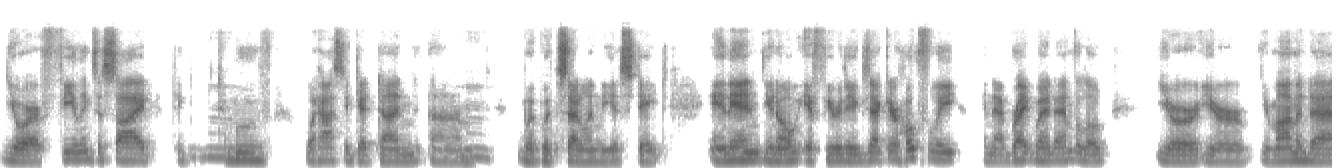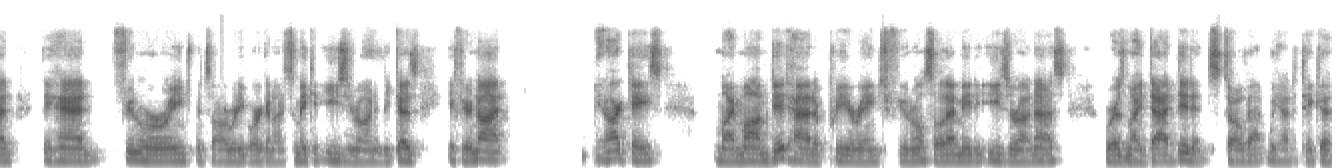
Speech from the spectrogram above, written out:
your feelings aside to mm-hmm. to move what has to get done um, mm. with, with settling the estate. And then, you know, if you're the executor, hopefully in that bright red envelope, your your your mom and dad they had funeral arrangements already organized to make it easier on it. Because if you're not, in our case, my mom did had a prearranged funeral, so that made it easier on us. Whereas mm-hmm. my dad didn't, so that we had to take a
